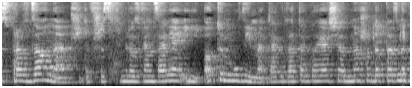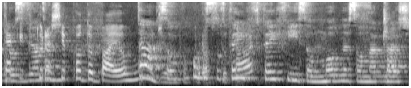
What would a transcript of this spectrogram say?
sprawdzone przede wszystkim rozwiązania i o tym mówimy, tak, dlatego ja się odnoszę do pewnych I takie, rozwiązań. które się podobają Tak, są po prostu w tej, w tej chwili są modne, są na czasie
